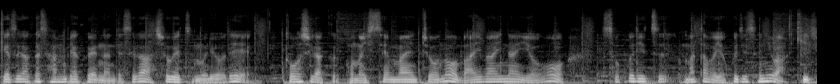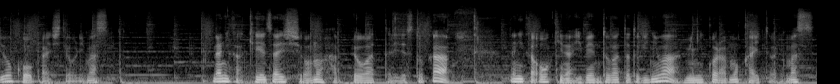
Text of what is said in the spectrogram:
月額300円なんですが初月無料で投資額この1000万円超の売買内容を即日または翌日には記事を公開しております。何か経済指標の発表があったりですとか何か大きなイベントがあった時にはミニコラムも書いております。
